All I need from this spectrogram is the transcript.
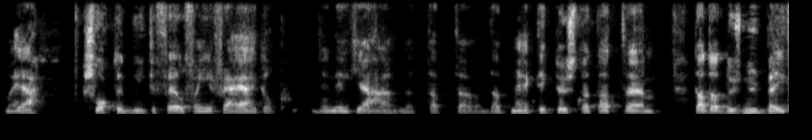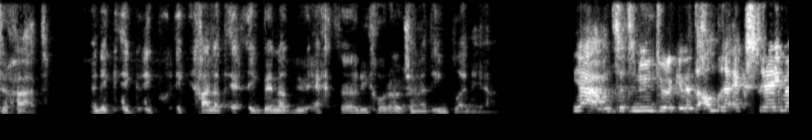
Maar ja, slokt het niet te veel van je vrijheid op. En denk, ja, dat, dat, dat, dat merkte ik dus, dat dat, um, dat dat dus nu beter gaat. En ik, ik, ik, ik, ga dat, e-, ik ben dat nu echt uh, rigoureus aan het inplannen, ja. Ja, want we zitten nu natuurlijk in het andere extreme.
